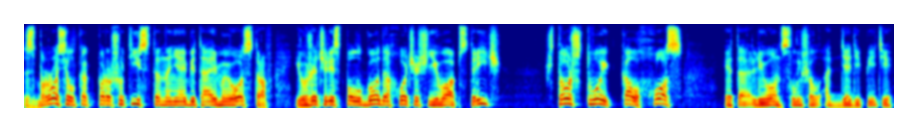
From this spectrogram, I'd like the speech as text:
Сбросил как парашютиста на необитаемый остров, и уже через полгода хочешь его обстричь? Что ж твой колхоз, это Леон слышал от дяди Пети,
